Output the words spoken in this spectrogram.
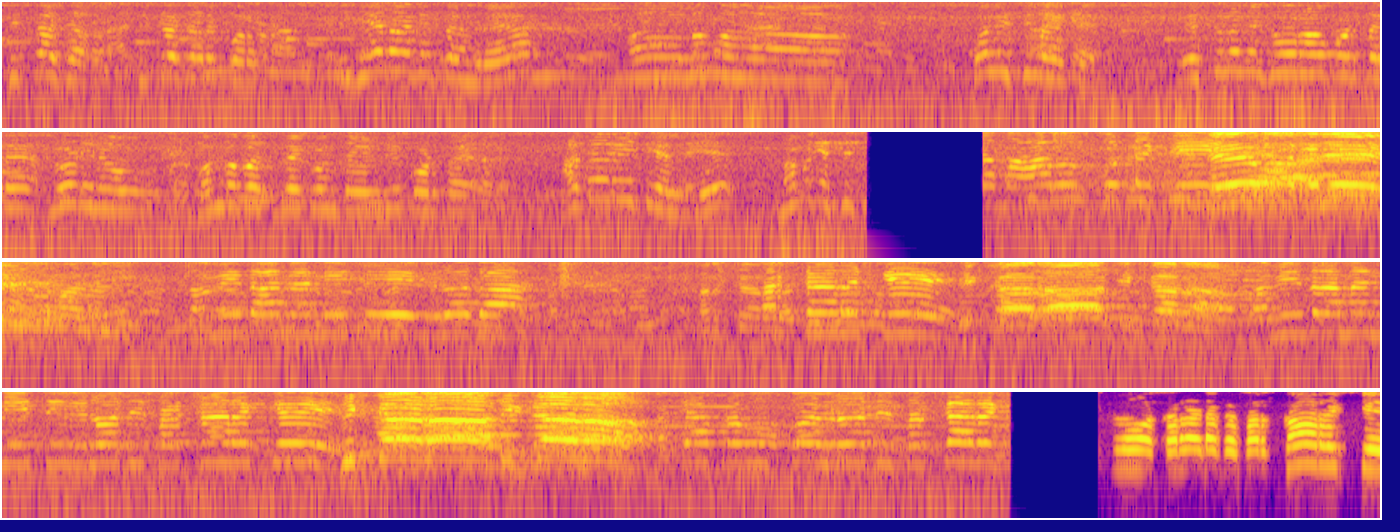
ಶಿಷ್ಟಾಚಾರ ಶಿಷ್ಟಾಚಾರಕ್ಕೆ ಬರೋಣ. ಈಗ ಏನಾಗುತ್ತೆ ಅಂದ್ರೆ ನಮ್ಮ ಪೊಲೀಸ್ ಇಲಾಖೆ ಎಷ್ಟು ನಮಗೆ ಗೌರವ ಕೊಡ್ತಾರೆ ನೋಡಿ ನಾವು ಬಂದೋಬಸ್ತ್ ಬೇಕು ಅಂತ ಹೇಳಿ ಕೊಡ್ತಾ ಇದ್ದಾರೆ. ಅದೇ ರೀತಿಯಲ್ಲಿ ನಮಗೆ ಸಂವಿಧಾನ ನೀತಿ ವಿರೋಧ ಸರ್ಕಾರಕ್ಕೆ. ಸಂವಿಧಾನ ನೀತಿ ವಿರೋಧಿ ಸರ್ಕಾರಕ್ಕೆ. ಪ್ರಜಾಪ್ರಭುತ್ವ ವಿರೋಧಿ ಸರ್ಕಾರಕ್ಕೆ. ಕರ್ನಾಟಕ ಸರ್ಕಾರಕ್ಕೆ.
